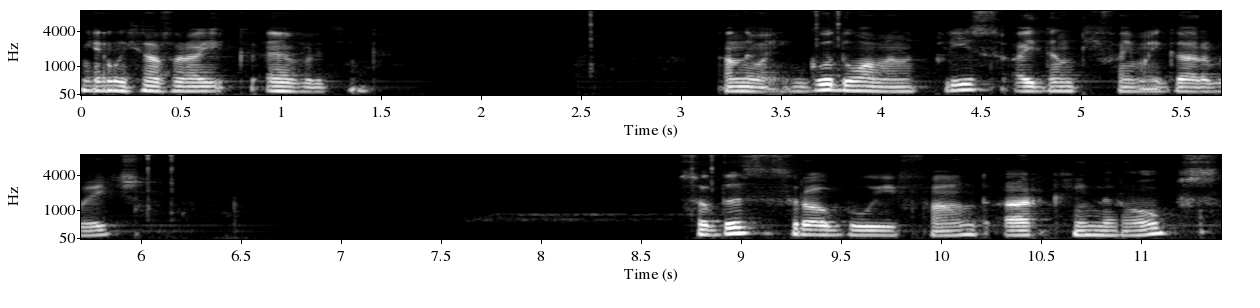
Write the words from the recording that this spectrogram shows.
Yeah, we have like everything. Anyway, good woman, please identify my garbage. So this is robe we found, arcane robes.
